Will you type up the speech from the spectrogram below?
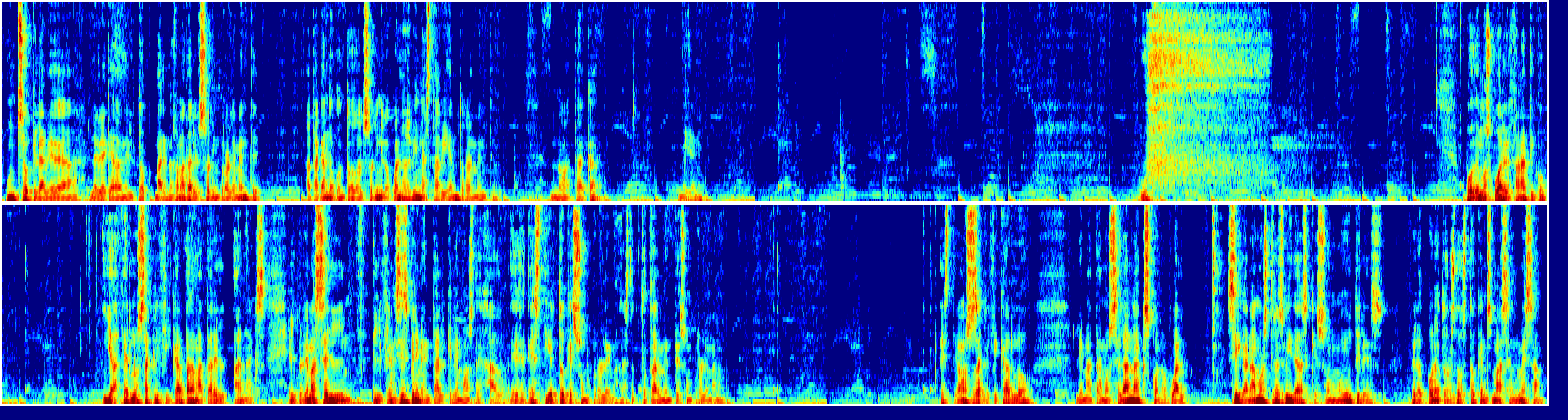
Un choque le había, le había quedado en el top. Vale, nos va a matar el Sorin probablemente. Atacando con todo al Sorin, lo cual nos viene hasta bien, realmente. No ataca. Bien. Uf. Podemos jugar el fanático, y hacerlo sacrificar para matar el Anax. El problema es el, el frenzy experimental que le hemos dejado. Es, cierto que es un problema, totalmente es un problema, ¿no? Este, vamos a sacrificarlo, le matamos el Anax, con lo cual, sí, ganamos tres vidas, que son muy útiles, pero pone otros dos tokens más en mesa,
